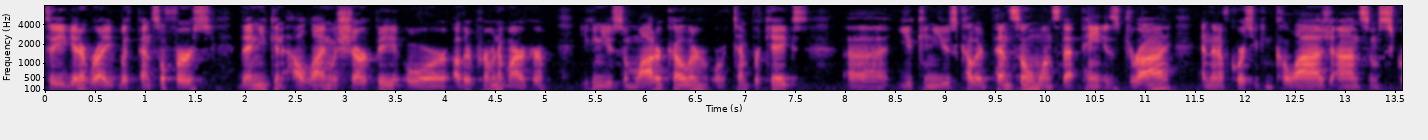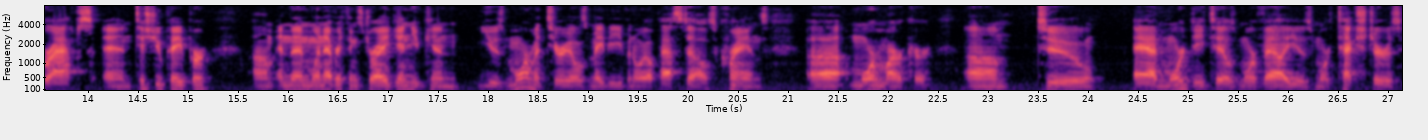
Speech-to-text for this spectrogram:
till you get it right with pencil first. Then you can outline with Sharpie or other permanent marker. You can use some watercolor or tempera cakes. Uh, you can use colored pencil once that paint is dry. And then, of course, you can collage on some scraps and tissue paper. Um, and then when everything's dry again, you can use more materials, maybe even oil pastels, crayons, uh, more marker um, to add more details, more values, more textures,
